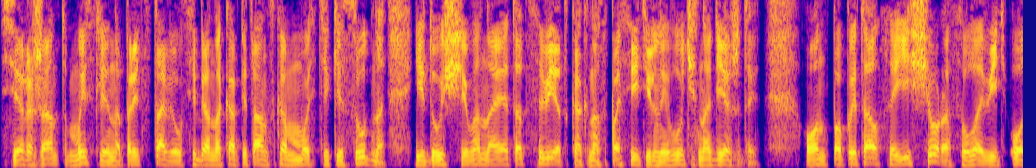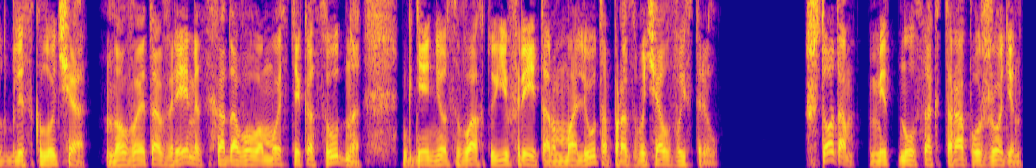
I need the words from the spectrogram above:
Сержант мысленно представил себя на капитанском мостике судна, идущего на этот свет, как на спасительный луч надежды. Он попытался еще раз уловить отблеск луча, но в это время с ходового мостика судна, где нес вахту ефрейтор Малюта, прозвучал выстрел. «Что там?» — метнулся к трапу Жодин,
